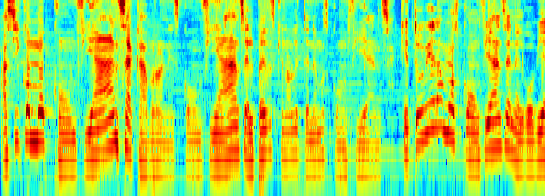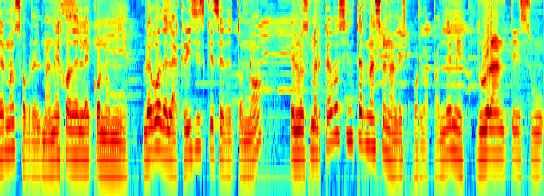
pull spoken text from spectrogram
así como confianza, cabrones, confianza. El pedo es que no le tenemos confianza. Que tuviéramos confianza en el gobierno sobre el manejo de la economía, luego de la crisis que se detonó en los mercados internacionales por la pandemia. Durante su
